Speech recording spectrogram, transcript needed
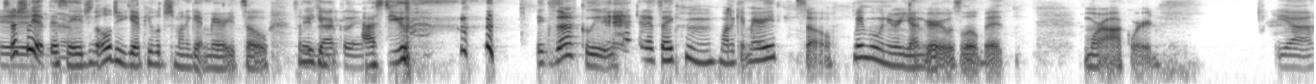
especially at this rare. age. The older you get, people just want to get married. So somebody Exactly. can ask you. Exactly. And it's like, hmm, want to get married? So maybe when you were younger, it was a little bit more awkward. Yeah.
